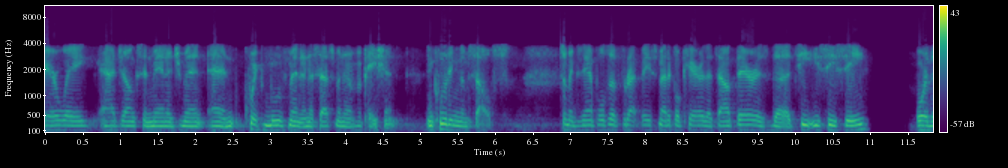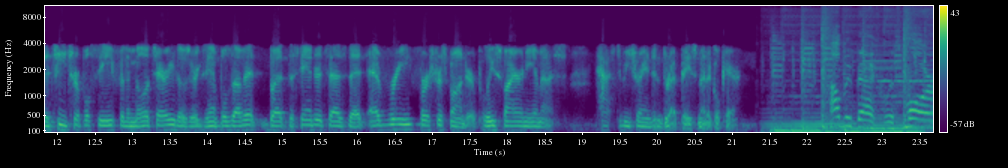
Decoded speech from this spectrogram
airway adjuncts and management, and quick movement and assessment of a patient including themselves. Some examples of threat based medical care that's out there is the TECC or the TCCC for the military. Those are examples of it. But the standard says that every first responder, police, fire, and EMS, has to be trained in threat based medical care. I'll be back with more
